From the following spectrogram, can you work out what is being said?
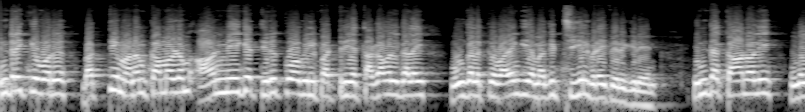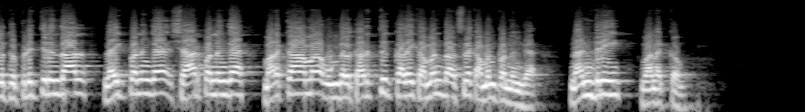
இன்றைக்கு ஒரு பக்தி மனம் கமழும் ஆன்மீக திருக்கோவில் பற்றிய தகவல்களை உங்களுக்கு வழங்கிய மகிழ்ச்சியில் விடைபெறுகிறேன். இந்த காணொளி உங்களுக்கு பிடித்திருந்தால் லைக் பண்ணுங்க ஷேர் பண்ணுங்க. மறக்காம உங்கள் கருத்துக்களை கமெண்ட் பாக்ஸ்ல கமெண்ட் பண்ணுங்க. நன்றி வணக்கம்.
